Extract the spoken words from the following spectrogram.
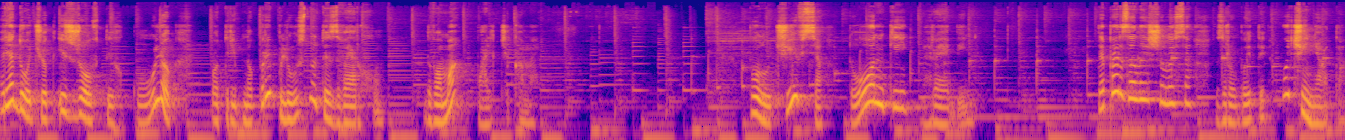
Рядочок із жовтих кульок потрібно приплюснути зверху двома пальчиками. Получився тонкий гребінь. Тепер залишилося зробити оченята.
